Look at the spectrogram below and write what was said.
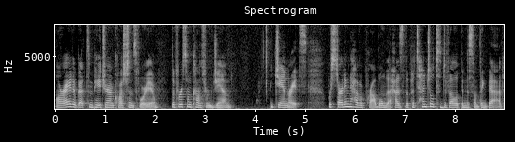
All right, I've got some Patreon questions for you. The first one comes from Jan. Jan writes, We're starting to have a problem that has the potential to develop into something bad.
